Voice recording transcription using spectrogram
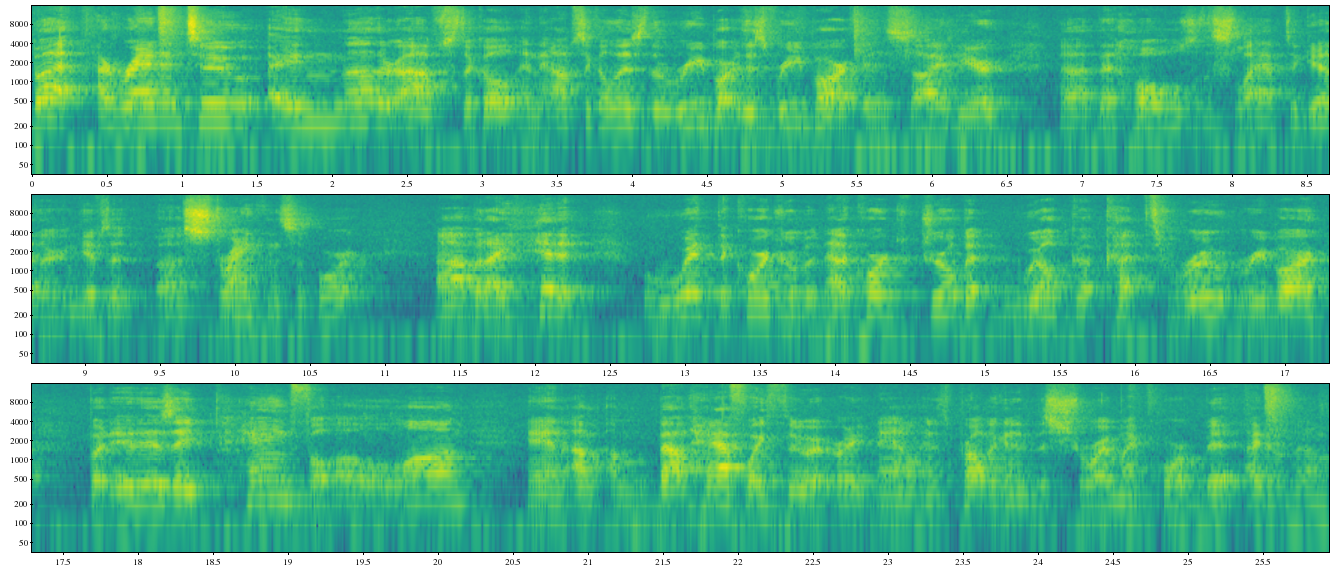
But I ran into another obstacle, and the obstacle is the rebar. This rebar inside here uh, that holds the slab together and gives it uh, strength and support. Uh, but I hit it with the core drill bit. Now the core drill bit will cut through rebar, but it is a painful, a long, and I'm, I'm about halfway through it right now, and it's probably going to destroy my core bit. I don't know.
